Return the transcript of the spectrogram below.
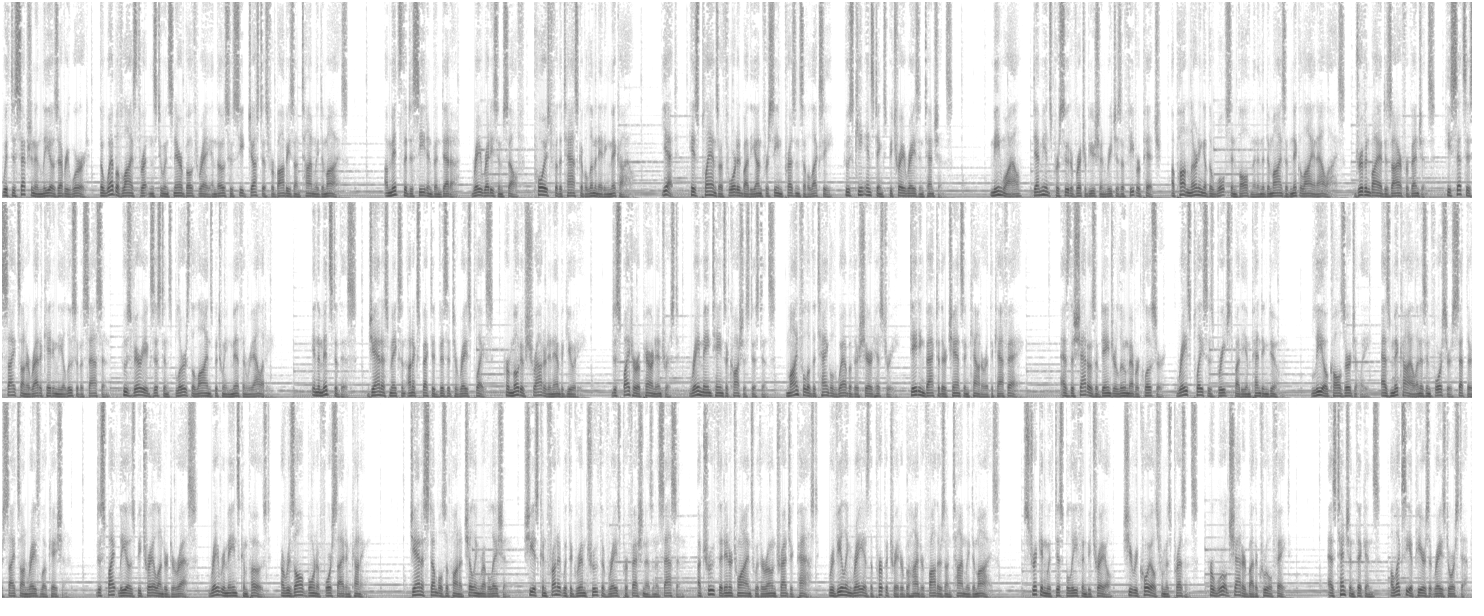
With deception in Leo's every word, the web of lies threatens to ensnare both Ray and those who seek justice for Bobby's untimely demise. Amidst the deceit and vendetta, Ray readies himself, poised for the task of eliminating Mikhail. Yet, His plans are thwarted by the unforeseen presence of Alexei, whose keen instincts betray Ray's intentions. Meanwhile, Demian's pursuit of retribution reaches a fever pitch, upon learning of the wolf's involvement in the demise of Nikolai and allies. Driven by a desire for vengeance, he sets his sights on eradicating the elusive assassin, whose very existence blurs the lines between myth and reality. In the midst of this, Janice makes an unexpected visit to Ray's place, her motive shrouded in ambiguity. Despite her apparent interest, Ray maintains a cautious distance, mindful of the tangled web of their shared history, dating back to their chance encounter at the cafe. As the shadows of danger loom ever closer, Ray's place is breached by the impending doom. Leo calls urgently, as Mikhail and his enforcers set their sights on Ray's location. Despite Leo's betrayal under duress, Ray remains composed, a resolve born of foresight and cunning. Janice stumbles upon a chilling revelation. She is confronted with the grim truth of Ray's profession as an assassin, a truth that intertwines with her own tragic past, revealing Ray as the perpetrator behind her father's untimely demise. Stricken with disbelief and betrayal, she recoils from his presence, her world shattered by the cruel fate. As tension thickens, Alexei appears at Ray's doorstep.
